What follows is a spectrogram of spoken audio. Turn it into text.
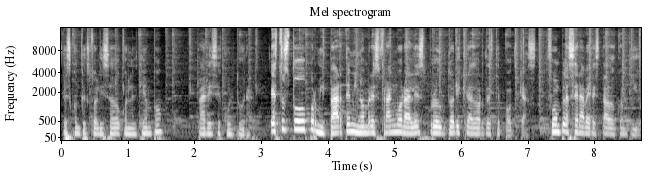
descontextualizado con el tiempo, parece cultura. Esto es todo por mi parte, mi nombre es Frank Morales, productor y creador de este podcast. Fue un placer haber estado contigo.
